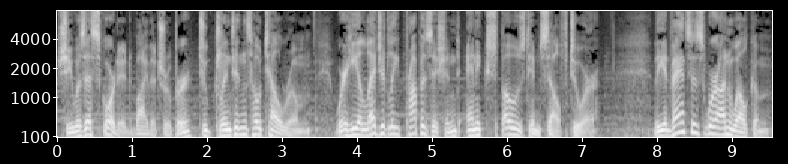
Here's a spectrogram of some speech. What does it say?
she was escorted by the trooper to Clinton's hotel room, where he allegedly propositioned and exposed himself to her. The advances were unwelcome,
